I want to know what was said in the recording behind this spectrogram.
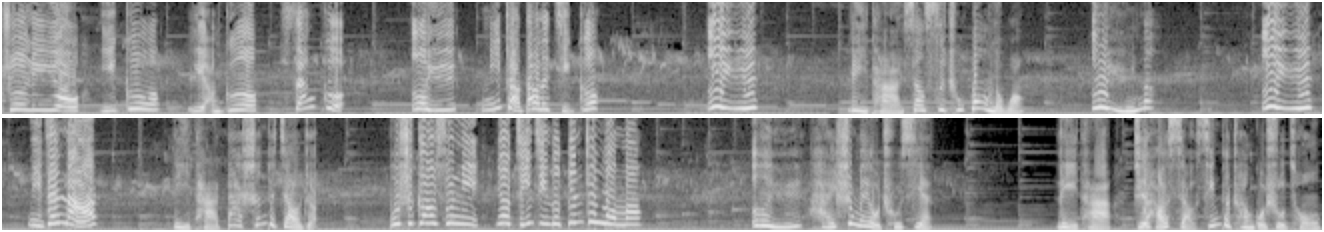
这里有一个、两个、三个。鳄鱼，你找到了几个？鳄鱼，丽塔向四处望了望。鳄鱼呢？鳄鱼，你在哪儿？丽塔大声的叫着：“不是告诉你要紧紧的跟着我吗？”鳄鱼还是没有出现，丽塔只好小心地穿过树丛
